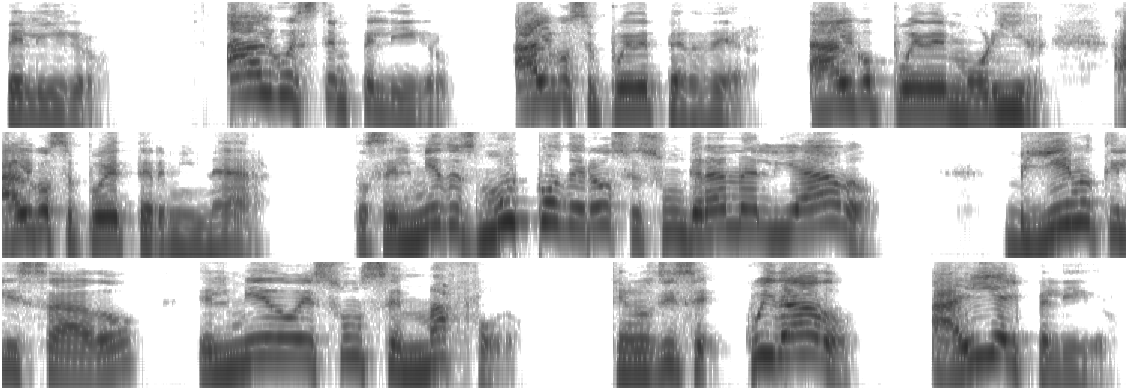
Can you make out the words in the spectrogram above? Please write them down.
peligro. Algo está en peligro, algo se puede perder, algo puede morir, algo se puede terminar. Entonces, el miedo es muy poderoso, es un gran aliado. Bien utilizado, el miedo es un semáforo que nos dice, cuidado, ahí hay peligro.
